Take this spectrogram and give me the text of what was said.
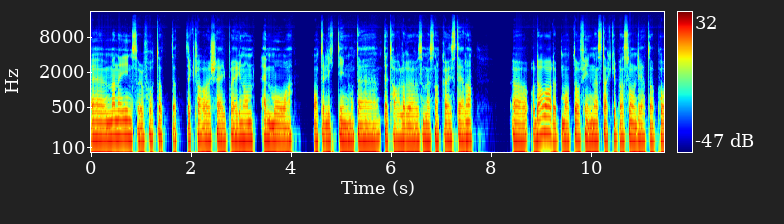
eh, men jeg innså jo fort at dette klarer ikke jeg på egen hånd. Jeg må måtte litt inn mot det, det talerøret som jeg snakka i sted. da. og da var det på en måte å finne sterke personligheter på,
